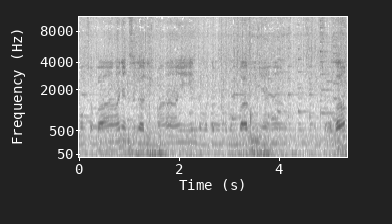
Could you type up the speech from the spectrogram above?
Abang Syah banyak sekali main teman-teman barunya. Insya Allah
